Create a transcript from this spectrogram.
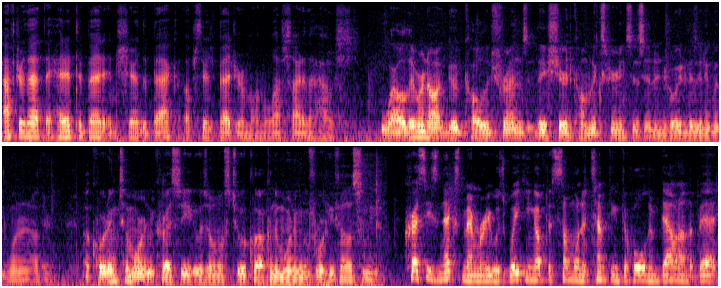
After that, they headed to bed and shared the back upstairs bedroom on the left side of the house. While they were not good college friends, they shared common experiences and enjoyed visiting with one another. According to Morton Cressy, it was almost 2 o'clock in the morning before he fell asleep. Cressy's next memory was waking up to someone attempting to hold him down on the bed.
